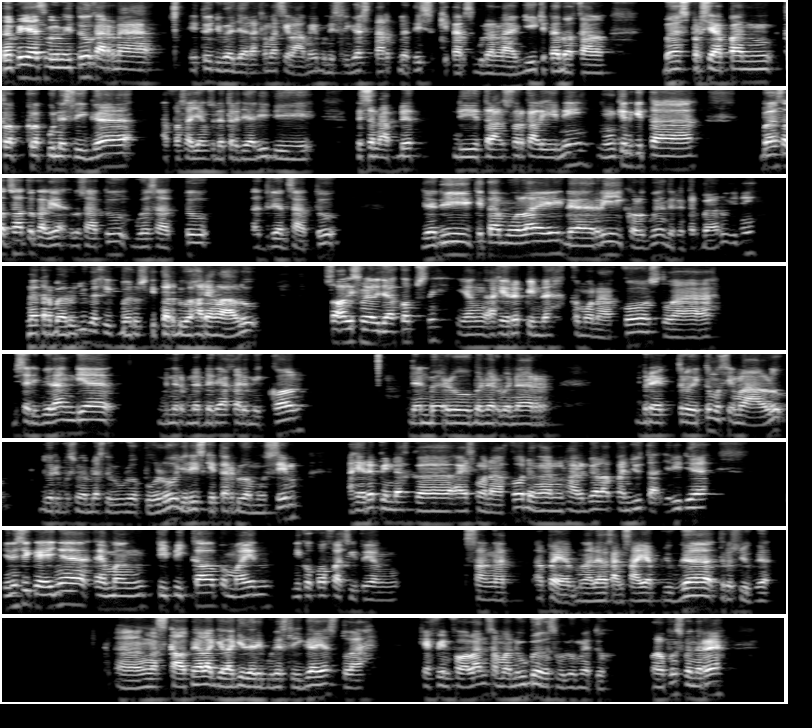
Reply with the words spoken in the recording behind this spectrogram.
Tapi ya sebelum itu karena itu juga jaraknya masih lama ya Bundesliga start berarti sekitar sebulan lagi kita bakal bahas persiapan klub-klub Bundesliga apa saja yang sudah terjadi di recent update di transfer kali ini. Mungkin kita bahas satu-satu kali ya. Lu satu, gua satu, Adrian satu. Jadi kita mulai dari kalau gue yang dari terbaru ini nggak terbaru juga sih, baru sekitar dua hari yang lalu. Soal Ismail Jacobs nih, yang akhirnya pindah ke Monaco setelah bisa dibilang dia benar-benar dari Academy Call dan baru benar-benar breakthrough itu musim lalu 2019-2020 jadi sekitar dua musim akhirnya pindah ke AS Monaco dengan harga 8 juta. Jadi dia ini sih kayaknya emang tipikal pemain Niko Kovac gitu yang sangat apa ya mengandalkan sayap juga terus juga uh, nge-scoutnya lagi-lagi dari Bundesliga ya setelah Kevin Volland sama Nubel sebelumnya tuh. Walaupun sebenarnya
